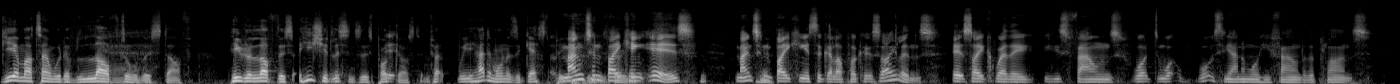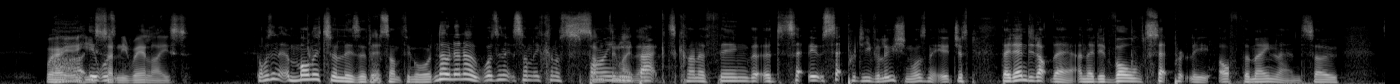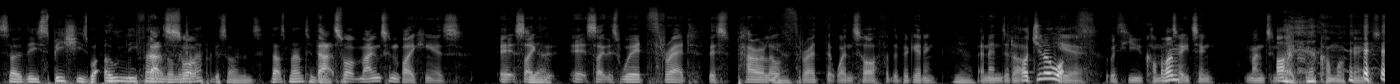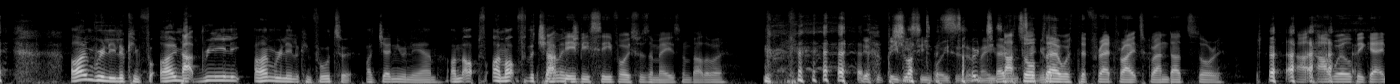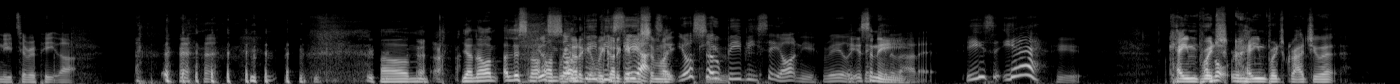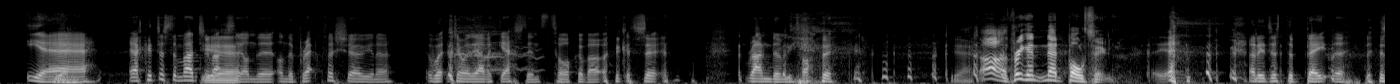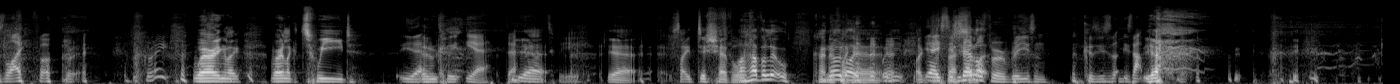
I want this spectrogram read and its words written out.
Guillaume Martin would have loved Yeah. all this stuff. He would have loved this. He should listen to this podcast. In fact, we had him on as a guest. Pete, mountain he was very biking is mountain Yeah. biking is the Galapagos Islands. It's like where they he's found what what what was the animal he found or the plants where Ah, he suddenly realised. Wasn't it a monitor lizard or something? Or no, no, no. Wasn't it something kind of Something spiny like kind of thing that had se- it was separate evolution, wasn't it? It just they'd ended up there and they'd evolved separately off the mainland. So, so these species were only found That's on the Galapagos Islands. That's mountain. That's biking. what mountain biking is. It's like Yeah. th- it's like this weird thread, this parallel Yeah. thread that went off at the beginning Yeah. and ended up Oh, do you know what? here with you commentating mountain I- biking at Commonwealth Games. I'm really looking for. I'm That- really. I'm really looking forward to it. I genuinely am. I'm up. I'm up for the challenge. That BBC voice was amazing, by the way. yeah, the It's like- BBC voice is so amazing. tempting. That's up there with the Fred Wright's granddad story. I, I will be getting you to repeat that. Um, yeah, no. I'm, uh, listen, You're I'm, so gotta get- BBC, we gotta give you some, actually. like, You're so cue. BBC, aren't you? Really? Isn't thinking he? About it. He's yeah, He- Cambridge not really- Cambridge graduate. yeah. I could just imagine Yeah. actually on the on the breakfast show, you know, where, you know, where they have a guest in to talk about like a certain random topic, Yeah. Ah, bring in Ned Boulting. Yeah. and they just debate the, his life over it. Great. wearing like wearing like a tweed. Yeah, And- tweed, yeah, definitely Yeah. tweed. Yeah. It's like dishevelled. I have a little. kind you of know, like, like a, when you- like yeah, he's professor. disabled like- for a reason because he's he's that Yeah.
